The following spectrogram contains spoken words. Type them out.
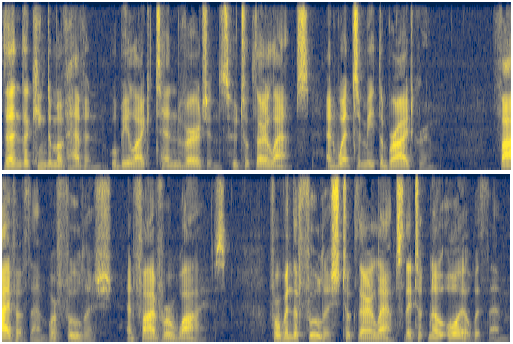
Then the kingdom of heaven will be like ten virgins who took their lamps and went to meet the bridegroom. Five of them were foolish, and five were wise. For when the foolish took their lamps, they took no oil with them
